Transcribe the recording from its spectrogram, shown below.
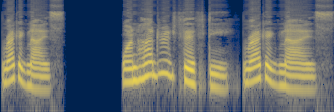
Recognize. One hundred fifty. Recognize.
